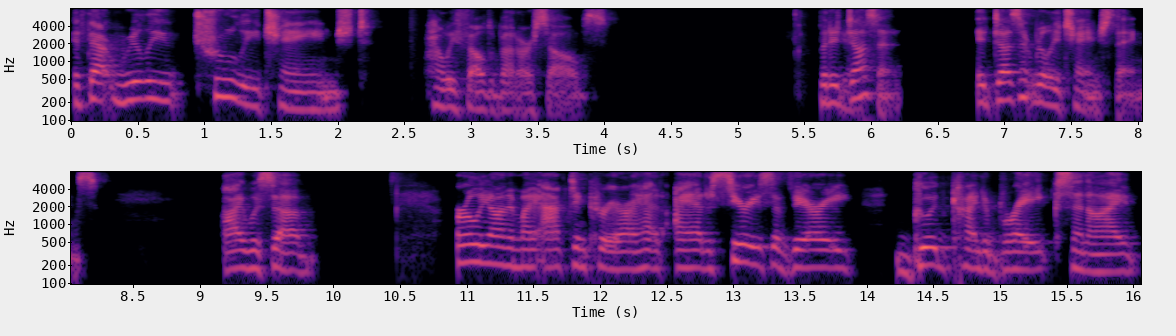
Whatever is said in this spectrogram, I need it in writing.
if that really truly changed how we felt about ourselves but it yeah. doesn't it doesn't really change things I was uh, early on in my acting career. I had I had a series of very good kind of breaks, and I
